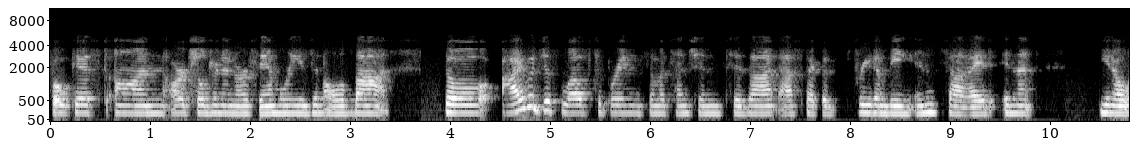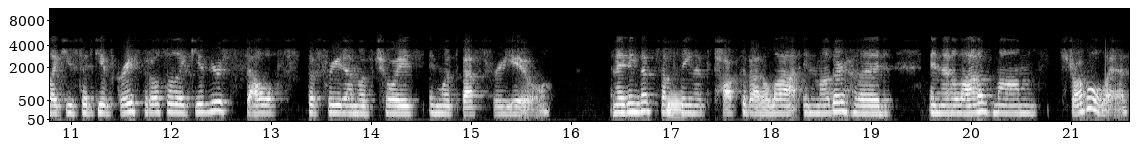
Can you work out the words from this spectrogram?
focused on our children and our families and all of that. So I would just love to bring some attention to that aspect of freedom being inside in that you know, like you said, give grace, but also like give yourself the freedom of choice in what's best for you. And I think that's mm-hmm. something that's talked about a lot in motherhood and that a lot of moms struggle with,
